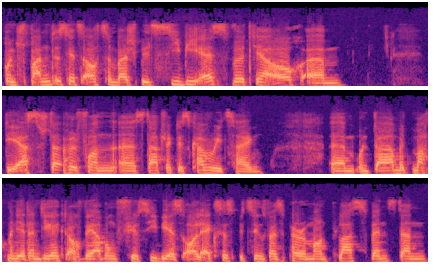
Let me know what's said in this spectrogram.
Und spannend ist jetzt auch zum Beispiel, CBS wird ja auch ähm, die erste Staffel von äh, Star Trek Discovery zeigen. Ähm, und damit macht man ja dann direkt auch Werbung für CBS All Access beziehungsweise Paramount Plus, wenn es dann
